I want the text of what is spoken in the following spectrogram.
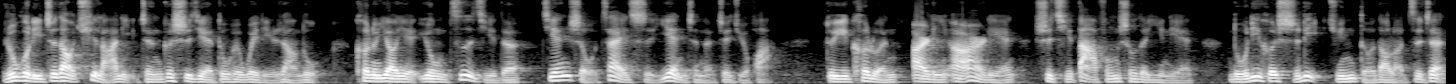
如果你知道去哪里，整个世界都会为你让路。科伦药业用自己的坚守再次验证了这句话。对于科伦，二零二二年是其大丰收的一年。努力和实力均得到了自证，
